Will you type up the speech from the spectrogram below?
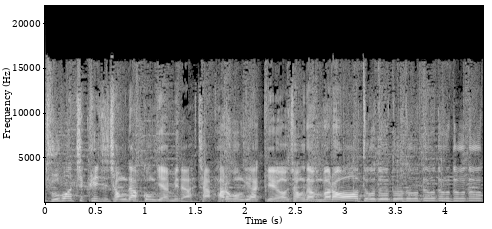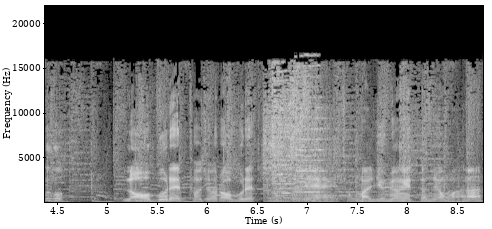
두 번째 퀴즈 정답 공개합니다. 자, 바로 공개할게요. 정답은 바로 두구두구두구두구두구두구두구 러브레터죠. 러브레터. 예, 정말 유명했던 영화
